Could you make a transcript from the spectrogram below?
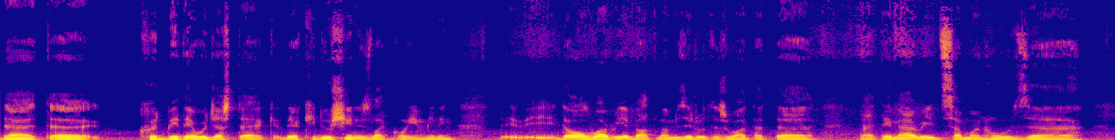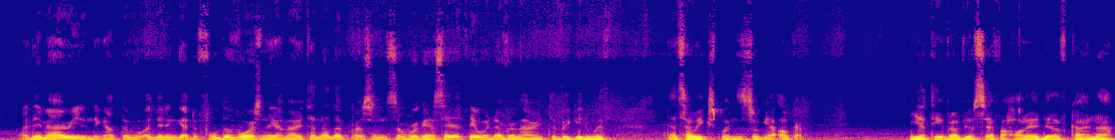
that uh, could be they were just uh, their kiddushin is like goyim, meaning don't worry about mamzerut is what that uh, that they married someone who's uh, they married and they got the they didn't get the full divorce and they got married to another person. So we're going to say that they were never married to begin with. That's how he explains the sugya. Okay. Yativ Rav Yosef Ahored Rav Kana.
